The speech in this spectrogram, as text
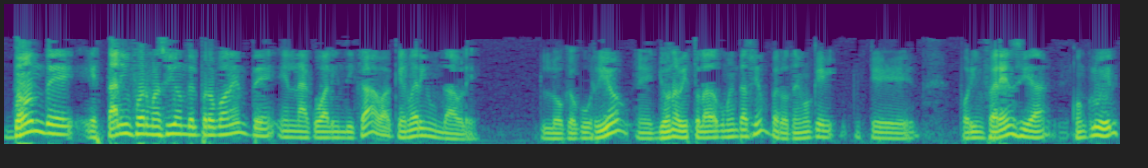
¿Dónde está la información del proponente en la cual indicaba que no era inundable? Lo que ocurrió, eh, yo no he visto la documentación, pero tengo que, por inferencia, concluir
